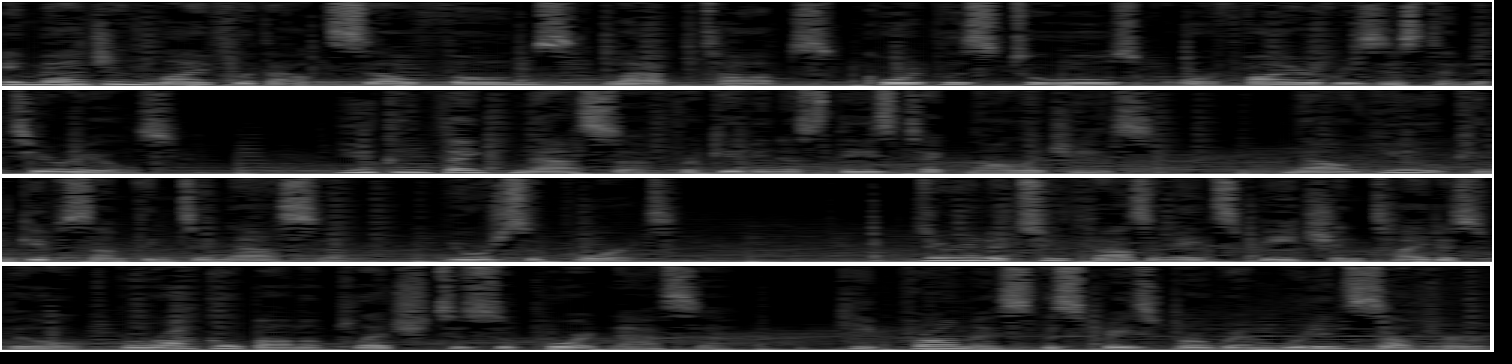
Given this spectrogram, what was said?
Imagine life without cell phones, laptops, cordless tools, or fire-resistant materials. You can thank NASA for giving us these technologies. Now you can give something to NASA, your support. During a 2008 speech in Titusville, Barack Obama pledged to support NASA. He promised the space program wouldn't suffer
